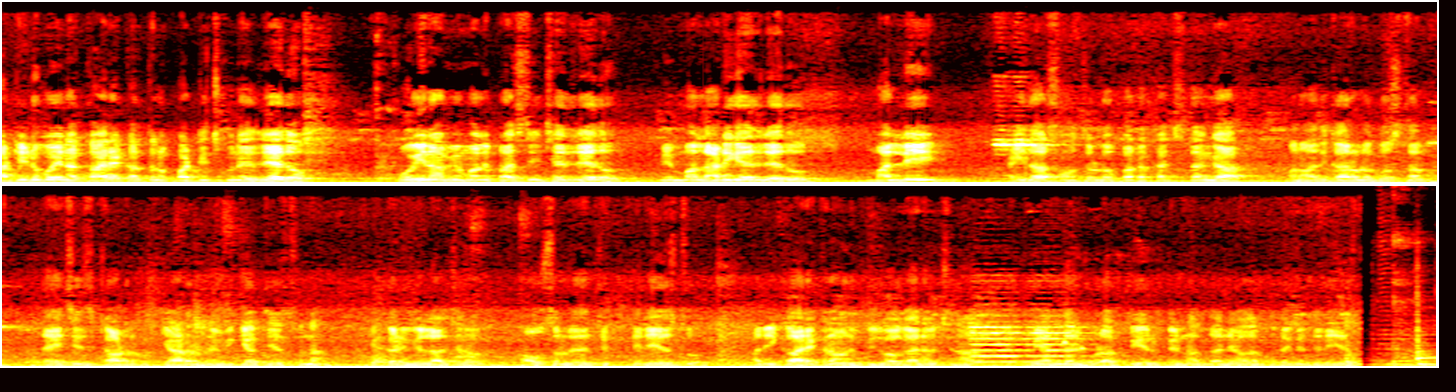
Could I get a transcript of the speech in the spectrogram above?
అటు ఇటు పోయిన కార్యకర్తలను పట్టించుకునేది లేదు పోయినా మిమ్మల్ని ప్రశ్నించేది లేదు మిమ్మల్ని అడిగేది లేదు. మళ్ళీ ఐదారు సంవత్సరాల లోపల ఖచ్చితంగా మనం అధికారంలోకి వస్తాం. దయచేసి క్యాడర్ క్యాడర్ని విజ్ఞప్తి చేస్తున్నా ఎక్కడికి వెళ్ళాల్సిన అవసరం లేదని చెప్పి తెలియజేస్తూ మరి ఈ కార్యక్రమానికి పిలువగానే వచ్చిన మీ అందరికీ కూడా పేరు పేరున ధన్యవాదాలు దగ్గర తెలియజేస్తాను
